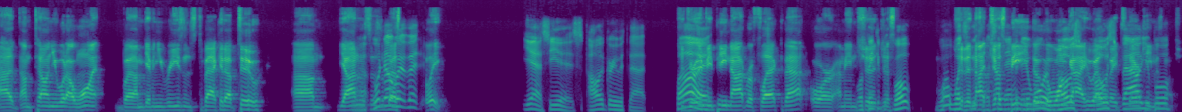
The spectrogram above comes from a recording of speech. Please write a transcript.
I, I'm telling you what I want, but I'm giving you reasons to back it up too. Um, Giannis uh, is well, the no, best but, but, league. Yes, he is. I'll agree with that. But, should your MVP not reflect that, or I mean, well, should it just well, well, should it not just be the, the, the, one most, guy who elevates valuable, their team as much?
